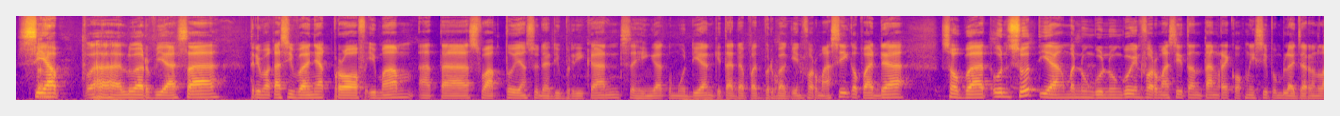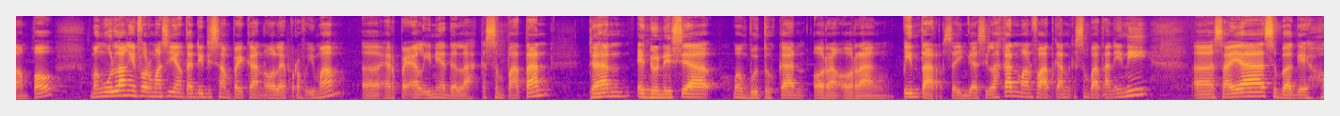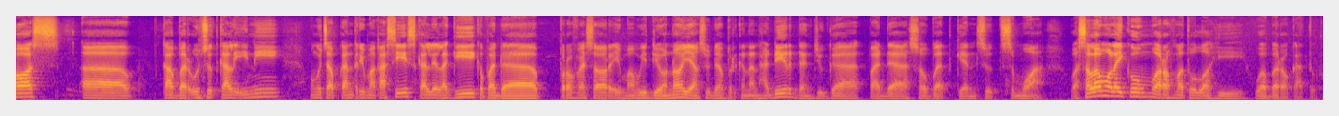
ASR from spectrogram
Siap, eh, luar biasa. Terima kasih banyak Prof Imam atas waktu yang sudah diberikan sehingga kemudian kita dapat berbagi informasi kepada sobat Unsut yang menunggu-nunggu informasi tentang rekognisi pembelajaran lampau. Mengulang informasi yang tadi disampaikan oleh Prof Imam, eh, RPL ini adalah kesempatan dan Indonesia membutuhkan orang-orang pintar sehingga silahkan manfaatkan kesempatan ini. Eh, saya sebagai host eh, kabar unsut kali ini mengucapkan terima kasih sekali lagi kepada Profesor Imam Widiono yang sudah berkenan hadir dan juga kepada sobat Gensut semua. Wassalamualaikum warahmatullahi wabarakatuh.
